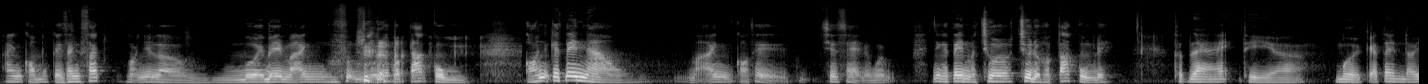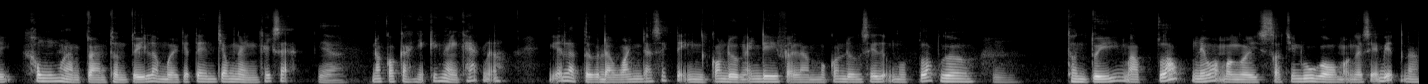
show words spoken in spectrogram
anh có một cái danh sách gọi như là 10 bên mà anh muốn được hợp tác cùng. Có những cái tên nào mà anh có thể chia sẻ được với những cái tên mà chưa chưa được hợp tác cùng đi? Thật ra ấy, thì uh, 10 cái tên đấy không hoàn toàn thuần túy là 10 cái tên trong ngành khách sạn yeah. nó có cả những cái ngành khác nữa nghĩa là từ đầu anh đã xác định con đường anh đi phải là một con đường xây dựng một blogger ừ. thuần túy mà blog nếu mà mọi người search trên Google mọi người sẽ biết là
